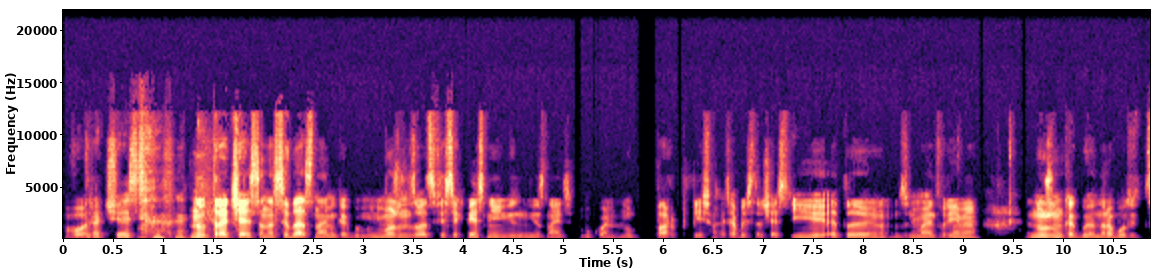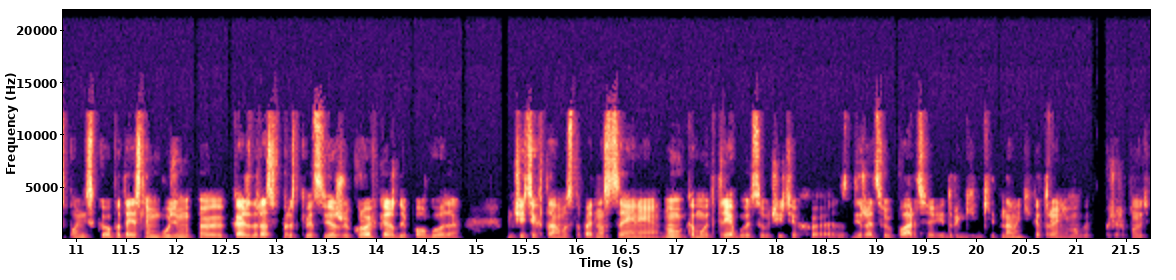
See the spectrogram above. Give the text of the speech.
Вот. Трать-часть. Ну, вторая часть, она всегда с нами, как бы мы не можем называться всех песней и не, не знать буквально, ну, пару песен хотя бы из второй части. И это занимает время. Нужно как бы наработать исполнительский опыт, а если мы будем э, каждый раз впрыскивать свежую кровь каждые полгода, учить их там выступать на сцене, ну, кому это требуется, учить их э, держать свою партию и другие какие-то навыки, которые они могут почерпнуть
